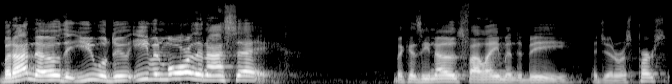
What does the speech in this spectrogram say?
but I know that you will do even more than I say, because he knows Philemon to be a generous person.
